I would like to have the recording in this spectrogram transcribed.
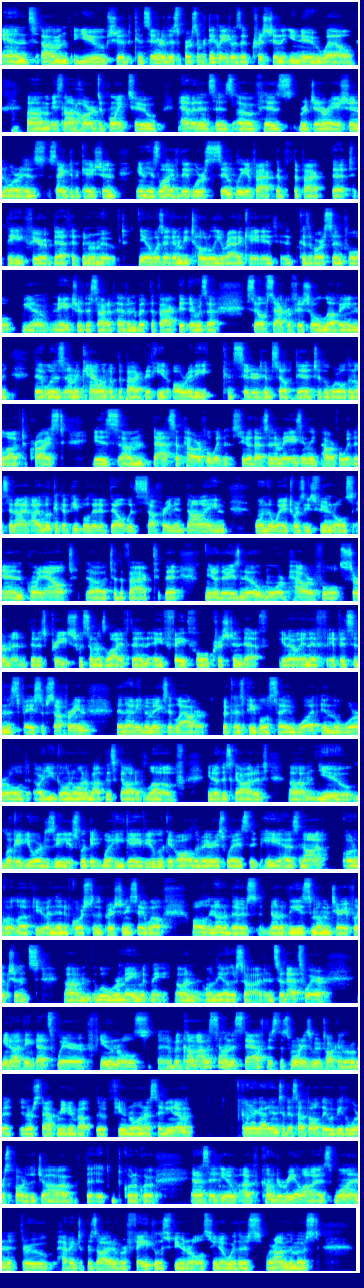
And um, you should consider this person, particularly if it was a Christian that you knew well. Um, it's not hard to point to evidences of his regeneration or his sanctification in his life that were simply a fact of the fact that the fear of death had been removed. You know, it wasn't going to be totally eradicated because of our sinful, you know, nature this side of heaven, but the fact that there was a self-sacrificial loving that was on account of the fact that he had already considered himself dead to the world and alive to Christ is um, that's a powerful witness. You know, that's an amazingly powerful witness. And I, I, look at the people that have dealt with suffering and dying on the way towards these funerals and point out uh, to the fact that, you know, there is no more powerful sermon that is preached with someone's life than a faithful Christian death, you know, and if, if it's in the space of suffering, then that even makes it louder because people say, What in the world are you going on about this God of love? You know, this God of um, you. Look at your disease. Look at what he gave you. Look at all the various ways that he has not quote unquote loved you. And then, of course, to the Christian, you say, Well, all none of those, none of these momentary afflictions um, will remain with me on on the other side. And so that's where you know, I think that's where funerals have become. I was telling the staff this this morning as we were talking a little bit in our staff meeting about the funeral, and I said, you know, when I got into this, I thought they would be the worst part of the job, quote unquote. And I said, you know, I've come to realize one through having to preside over faithless funerals, you know, where there's where I'm the most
